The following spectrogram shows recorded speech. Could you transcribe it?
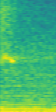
House.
